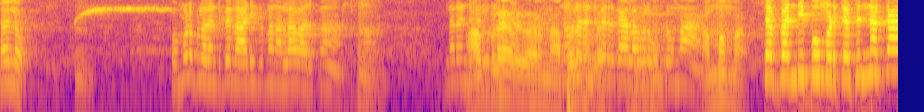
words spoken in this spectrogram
ஹலோ பொம்பளை பிள்ளை ரெண்டு பேரும் ஆடிட்டு இருந்தா நல்லாவா இருக்கும்? ஆம்பளை வரணும் அப்பதான் ரெண்டு பேர் இருக்காங்க அவளை கூப்பிடுமா ஆமாம்மா. செவ்வந்தி பூ முடிச்ச சின்னக்கா.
